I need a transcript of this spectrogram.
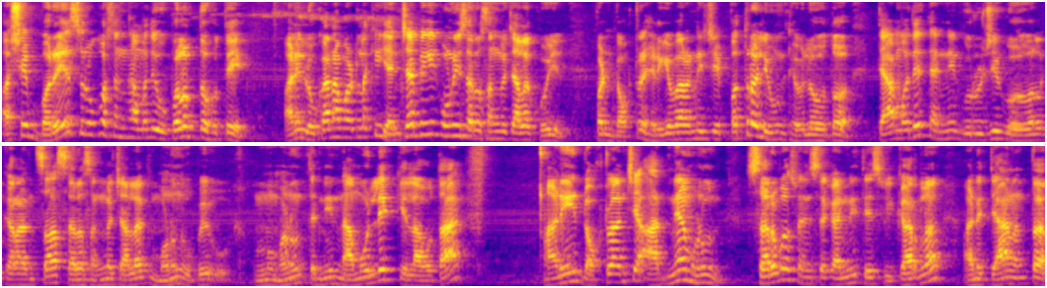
असे बरेच लोक संघामध्ये उपलब्ध होते. आणि लोकांना वाटलं की यांच्यापैकी कोणी सरसंघचालक होईल. पण डॉक्टर हेडगेवारांनी जे पत्र लिहून ठेवलं होतं त्यामध्ये त्यांनी गुरुजी गोळवलकरांचा सरसंघचालक म्हणून उपयोग म्हणून त्यांनी नामोल्लेख केला होता. आणि डॉक्टरांची आज्ञा म्हणून सर्व स्वयंसेवकांनी ते स्वीकारलं. आणि त्यानंतर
